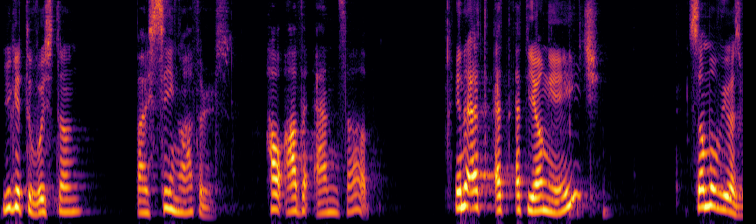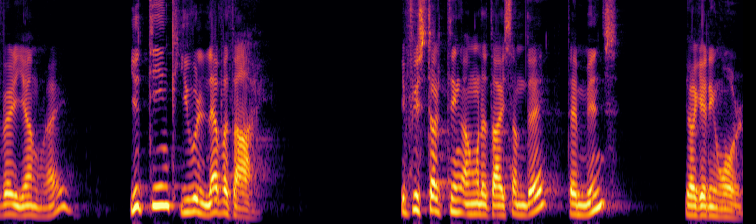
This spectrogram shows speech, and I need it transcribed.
You get the wisdom by seeing others, how other ends up. You know, at, at, at young age, some of you are very young, right? You think you will never die. If you start thinking, I'm going to die someday, that means you're getting old.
